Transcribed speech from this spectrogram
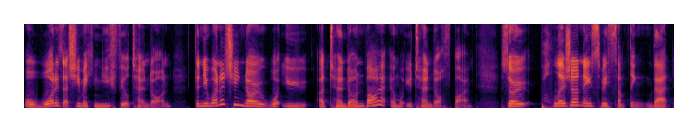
or what is actually making you feel turned on, then you won't actually know what you are turned on by and what you're turned off by. So, pleasure needs to be something that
